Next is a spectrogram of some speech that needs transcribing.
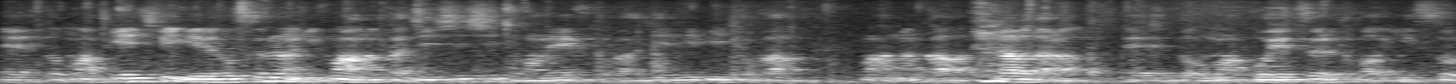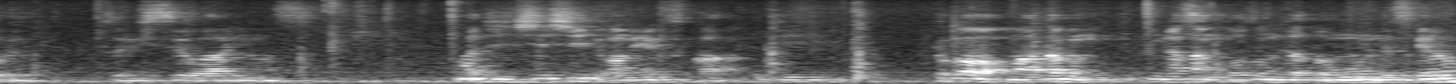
えーとまあ、PHP ビルドするのに、まあ、なんか GCC とか NF とか GDB とか、まあ、なんかだらだら、えーとまあ、こういうツールとかをインストールする必要があります。まあ、GCC とか NF とか GDB とかは、まあ、多分皆さんご存知だと思うんですけど、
